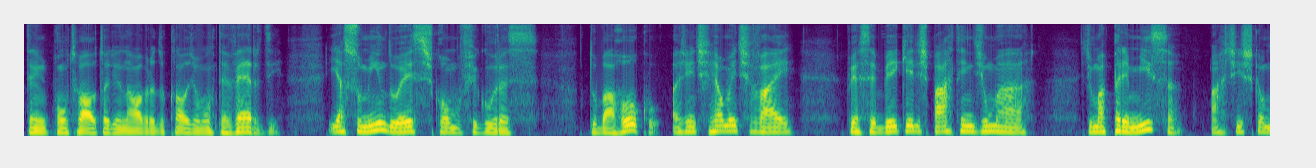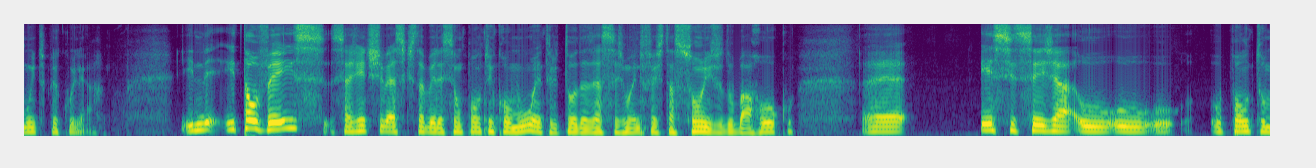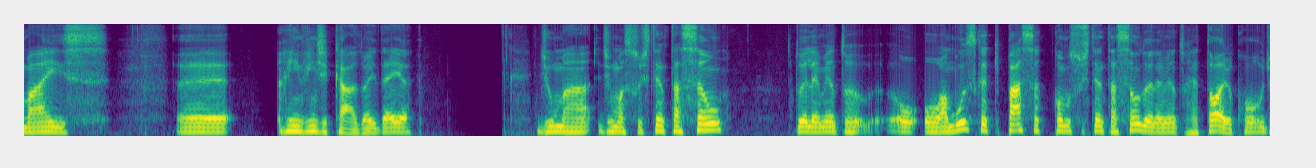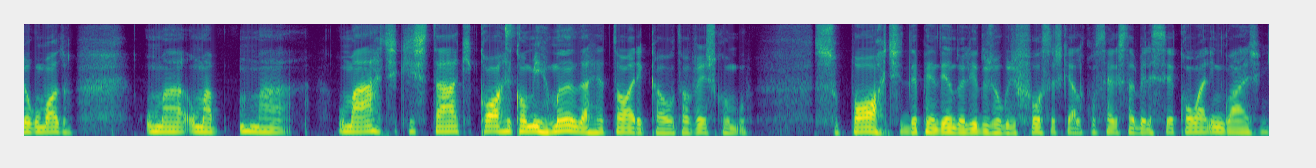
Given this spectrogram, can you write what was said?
tem ponto alto ali na obra do Cláudio Monteverdi, e assumindo esses como figuras do barroco, a gente realmente vai perceber que eles partem de uma, de uma premissa artística muito peculiar. E, e, talvez, se a gente tivesse que estabelecer um ponto em comum entre todas essas manifestações do barroco, é, esse seja o, o, o ponto mais é, reivindicado, a ideia de uma, de uma sustentação do elemento, ou, ou, a música que passa como sustentação do elemento retórico, ou de algum modo uma, uma, uma, uma arte que está, que corre como irmã da retórica, ou talvez como suporte, dependendo ali do jogo de forças que ela consegue estabelecer com a linguagem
